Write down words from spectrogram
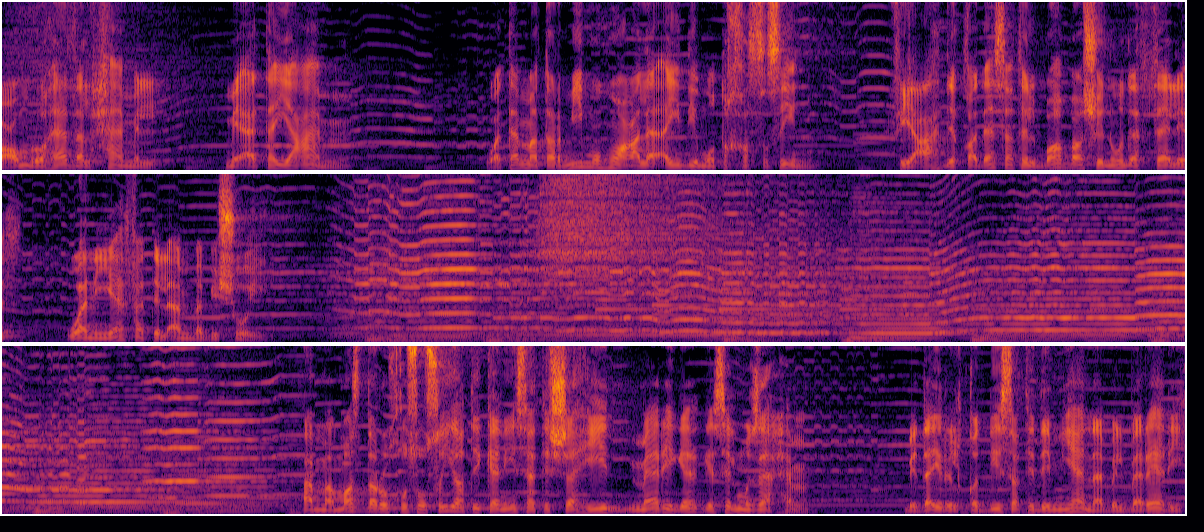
وعمر هذا الحامل 200 عام وتم ترميمه على أيدي متخصصين في عهد قداسة البابا شنودة الثالث ونيافة الأنبا بشوي أما مصدر خصوصية كنيسة الشهيد ماري جرجس المزاحم بدير القديسة دميانة بالبراري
